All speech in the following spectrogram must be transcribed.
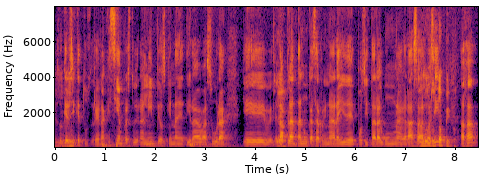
eso quiere decir que tus drenajes siempre estuvieran limpios, que nadie tirara basura, que la planta nunca se arruinara y depositara alguna grasa o algo así. Utópico. Ajá.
